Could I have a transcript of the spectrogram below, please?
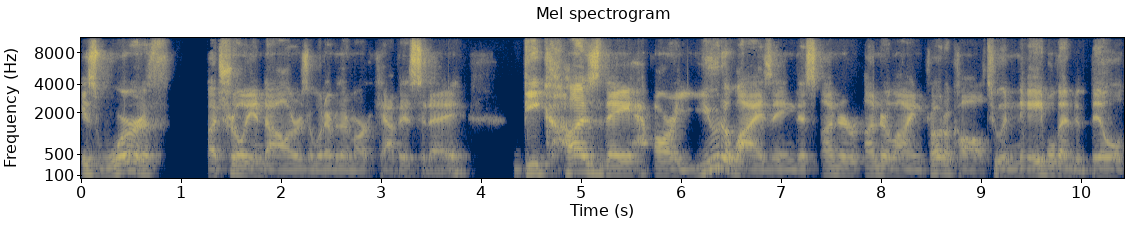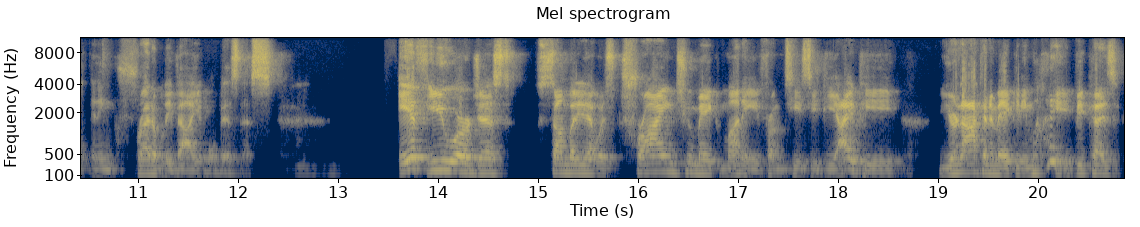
is worth a trillion dollars or whatever their market cap is today because they are utilizing this under underlying protocol to enable them to build an incredibly valuable business if you were just somebody that was trying to make money from TCP IP, you're not going to make any money because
